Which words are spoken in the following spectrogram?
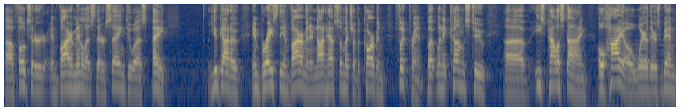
uh, folks that are environmentalists that are saying to us, hey, you've got to embrace the environment and not have so much of a carbon footprint. But when it comes to uh, East Palestine, Ohio, where there's been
